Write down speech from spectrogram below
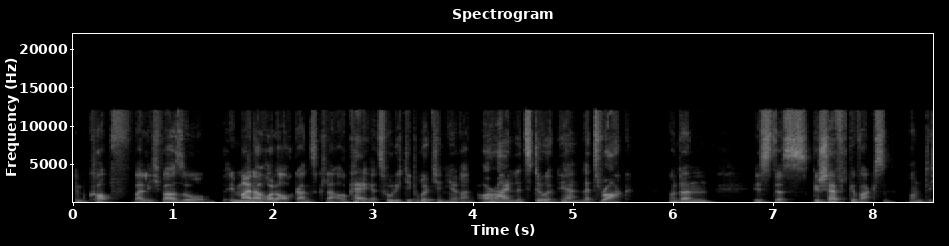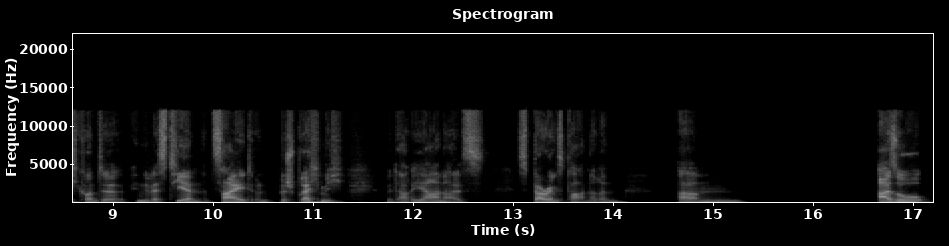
im Kopf, weil ich war so in meiner Rolle auch ganz klar, okay, jetzt hole ich die Brötchen hier ran. Alright, let's do it, yeah, let's rock. Und dann ist das Geschäft gewachsen und ich konnte investieren, Zeit und bespreche mich mit Ariane als Sparringspartnerin. Ähm, also,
